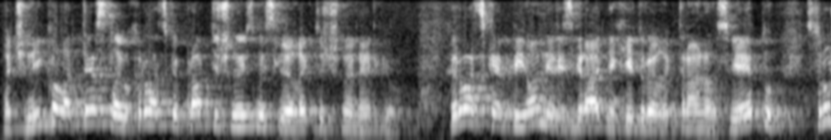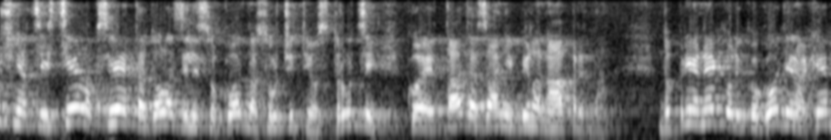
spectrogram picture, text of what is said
Znači, Nikola Tesla je u Hrvatskoj praktično izmislio električnu energiju. Hrvatska je pionir izgradnje hidroelektrana u svijetu. Stručnjaci iz cijelog svijeta dolazili su kod nas učiti o struci koja je tada za njih bila napredna. Do prije nekoliko godina HEP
